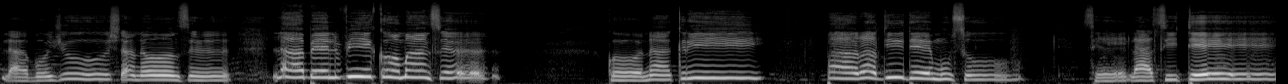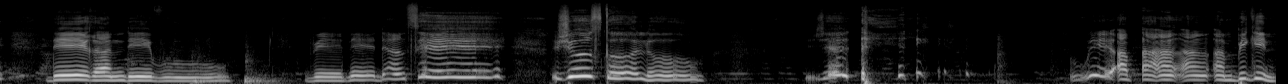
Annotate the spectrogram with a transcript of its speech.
la bonjour s'annonce, la belle vie commence. Conakry, paradis des mousseaux, c'est la cité des rendez-vous. Venez danser jusqu'au long. Oui, en, begin.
